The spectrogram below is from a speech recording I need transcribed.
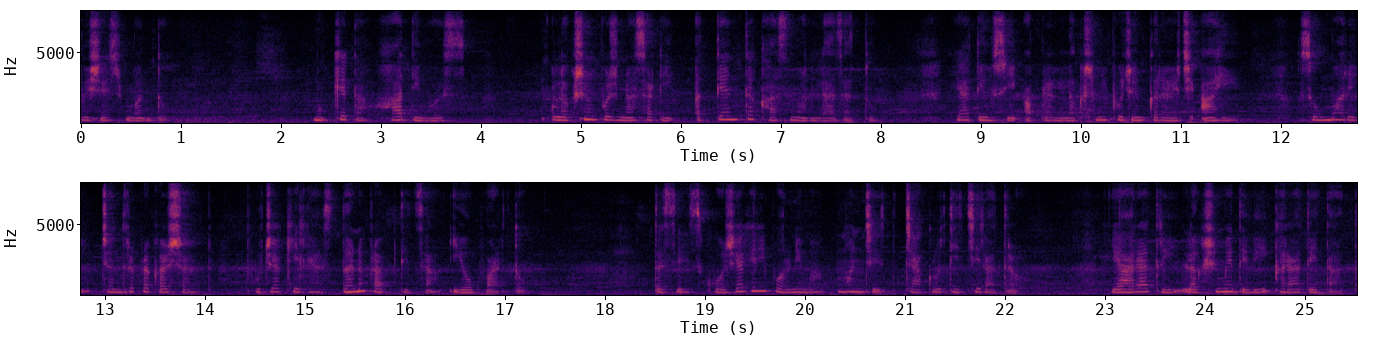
विशेष बनतो. मुख्यतः हा दिवस लक्ष्मीपूजनासाठी अत्यंत खास मानला जातो. या दिवशी आपल्याला लक्ष्मीपूजन करायचे आहे. सोमवारी चंद्रप्रकाशात पूजा केल्यास धनप्राप्तीचा योग वाढतो. तसेच कोजागिरी पौर्णिमा म्हणजेच जागृतीची रात्र. या रात्री लक्ष्मीदेवी घरात येतात.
